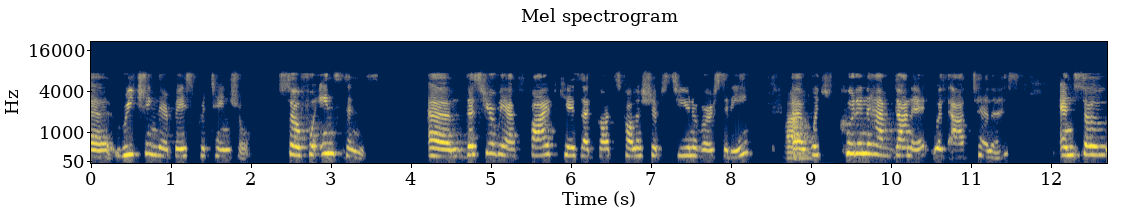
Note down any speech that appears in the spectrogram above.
uh, reaching their best potential. So, for instance, um, this year we have five kids that got scholarships to university, uh, wow. uh, which couldn't have done it without tennis. And so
